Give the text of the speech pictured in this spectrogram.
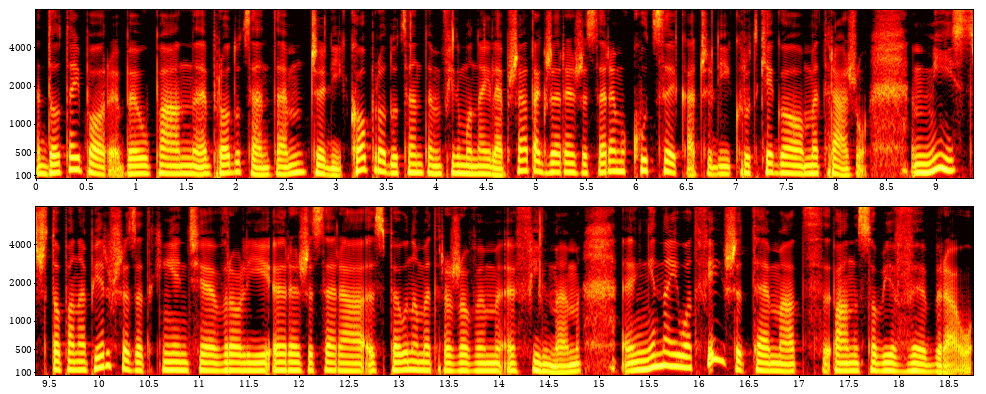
Do tej pory był pan producentem, czyli koproducentem filmu Najlepsze, a także reżyserem Kucyka, czyli krótkiego metrażu. Mistrz to pana pierwsze zetknięcie w roli reżysera z pełnometrażowym filmem. Nie najłatwiejszy temat pan sobie wybrał.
